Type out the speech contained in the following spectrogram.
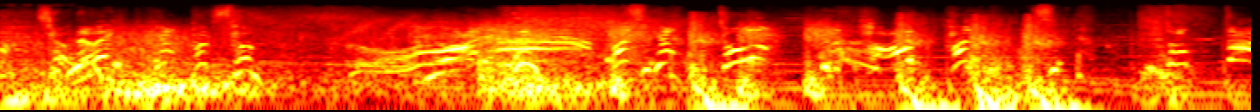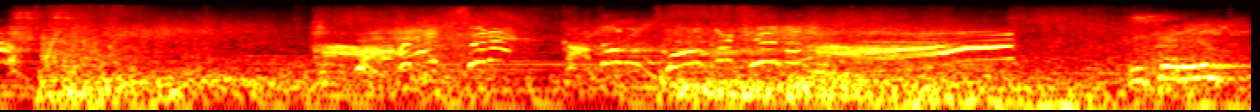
っちょうだいさんはっとはっはっとったはっそれガトン豪華級のはっいけるよ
